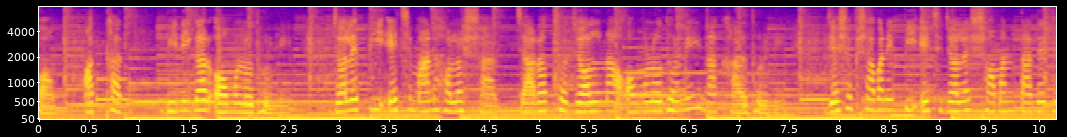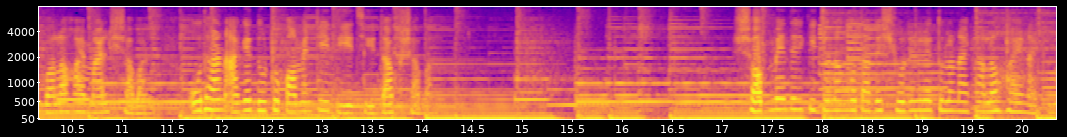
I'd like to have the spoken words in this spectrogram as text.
কম, অর্থাৎ ভিনিগার অম্লধর্মী। জলে পিএইচ মান হলো সাত, যার অর্থ জল না অম্লধর্মী না ক্ষারধর্মী যেসব সাবানে পিএইচ জলের সমান তাদের বলা হয় মাইল্ড সাবান। উদাহরণ আগে দুটো কমেন্টেই দিয়েছি ডাব সাবান। সব মেয়েদের কি যৌনাঙ্গ তাদের শরীরের তুলনায় কালো হয় নাকি?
